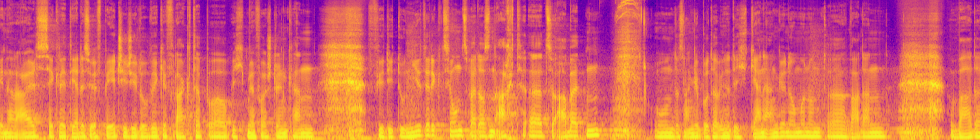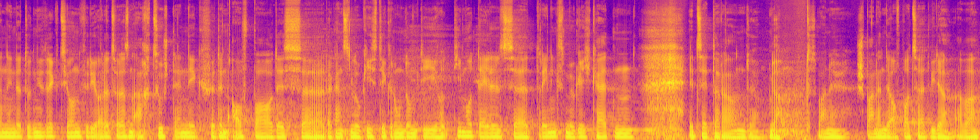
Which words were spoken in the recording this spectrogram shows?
Generalsekretär des ÖFB, Gigi Ludwig, gefragt habe, ob ich mir vorstellen kann, für die Turnierdirektion 2008 äh, zu arbeiten. Und das Angebot habe ich natürlich gerne angenommen und äh, war, dann, war dann in der Turnierdirektion für die Euro 2008 zuständig für den Aufbau des, äh, der ganzen Logistik rund um die Teamhotels, äh, Trainingsmöglichkeiten etc. Und äh, ja, das war eine spannende Aufbauzeit wieder, aber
